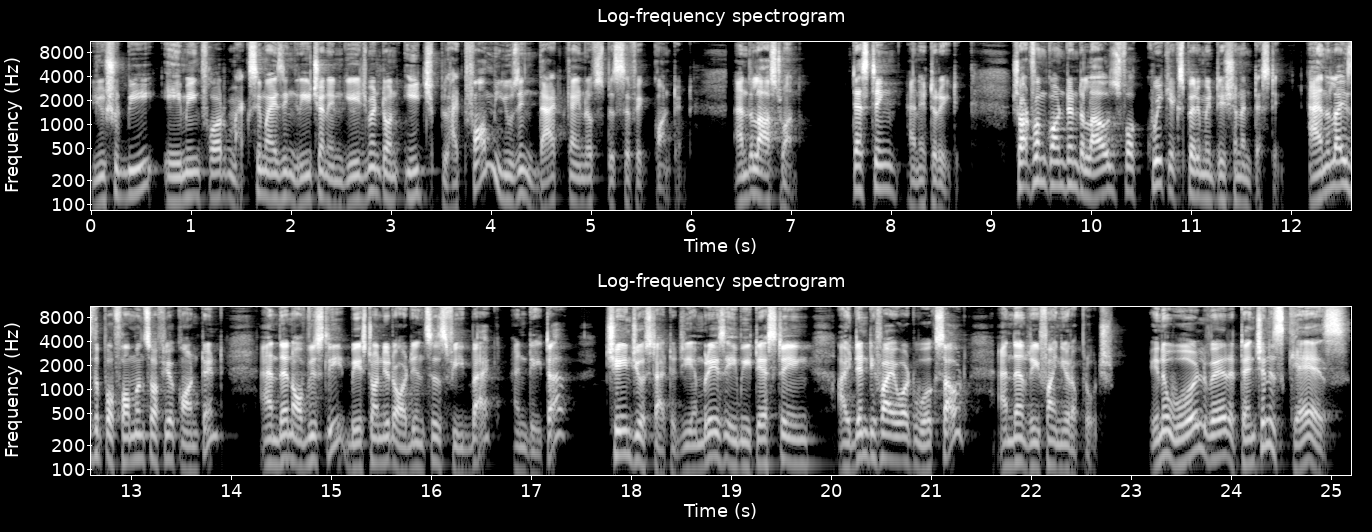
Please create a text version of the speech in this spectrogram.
you should be aiming for maximizing reach and engagement on each platform using that kind of specific content. And the last one, testing and iterating. Short form content allows for quick experimentation and testing. Analyze the performance of your content and then obviously based on your audience's feedback and data, change your strategy, embrace A B testing, identify what works out and then refine your approach. In a world where attention is scarce,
